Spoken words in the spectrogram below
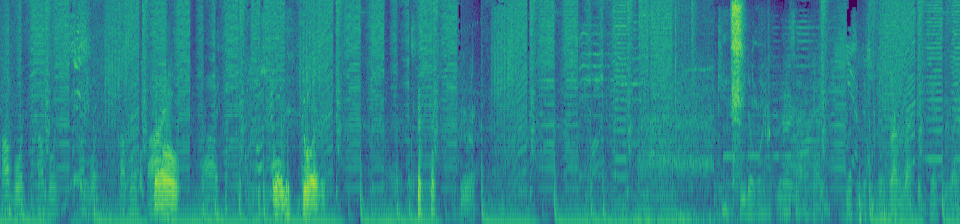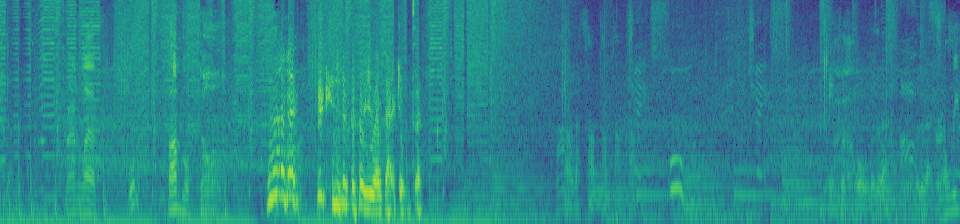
Convoy, convoy, convoy, convoy. Bye. Go. Bye. Go the door. You can't see the right, right. Okay, Lucy, just, just run left if you can't see right side. Run left. Ooh. Fumble. Oh. you went back into. Oh, that's top, top, top, top. Aim for oh, look at that. Oh, look at that. Only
